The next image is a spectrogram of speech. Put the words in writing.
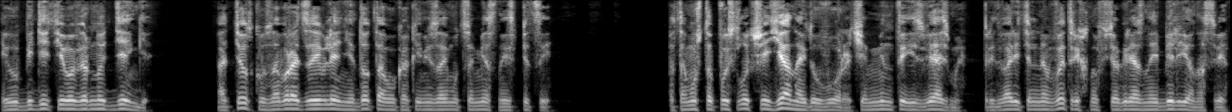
и убедить его вернуть деньги, а тетку забрать заявление до того, как ими займутся местные спецы. Потому что пусть лучше я найду вора, чем менты из Вязьмы, предварительно вытряхнув все грязное белье на свет.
